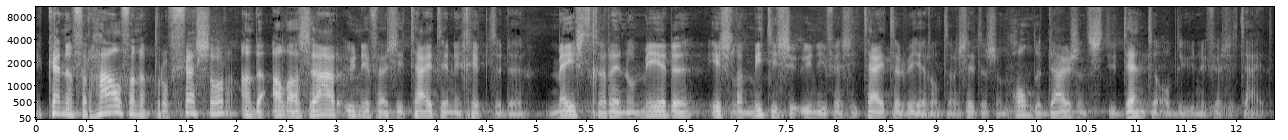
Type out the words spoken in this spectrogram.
Ik ken een verhaal van een professor aan de Al-Azhar Universiteit in Egypte, de meest gerenommeerde islamitische universiteit ter wereld. Er zitten zo'n honderdduizend studenten op de universiteit.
